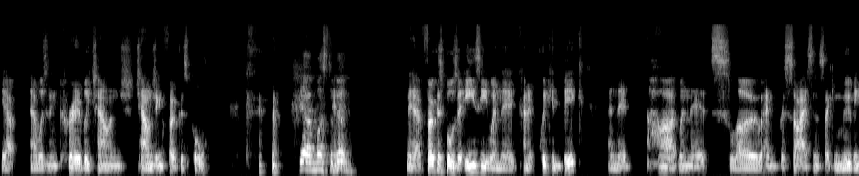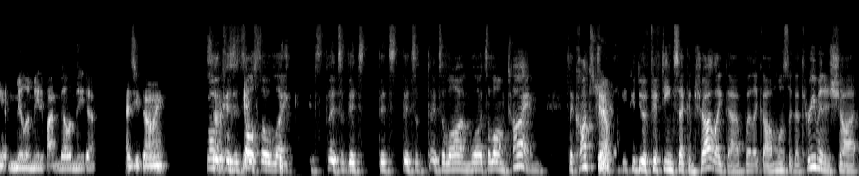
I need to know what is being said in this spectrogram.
yeah, that was an incredibly challenge challenging focus pull. yeah it must have Yeah. been Yeah, focus pulls are easy when they're kind of quick and big, and they're hard when they're slow and precise. And it's like moving it millimeter by millimeter as you're going. well So, because it's yeah. also like it's it's it's it's it's a, it's a long well it's a long time to concentrate Yeah. like you could do a 15 second shot like that but like almost like a three minute shot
